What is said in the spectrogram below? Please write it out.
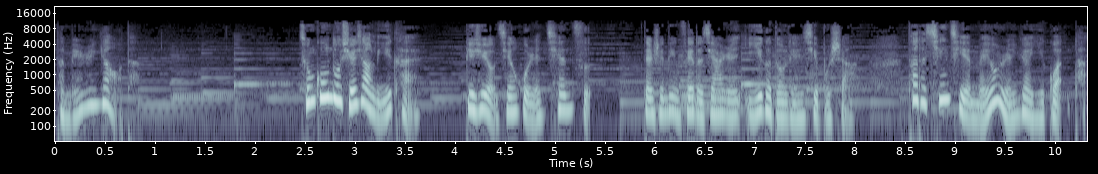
但没人要他。”从工读学校离开，必须有监护人签字，但是宁飞的家人一个都联系不上，他的亲戚也没有人愿意管他。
